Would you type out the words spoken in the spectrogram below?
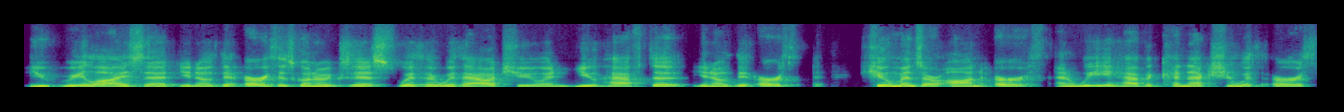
you realize that you know the earth is going to exist with or without you and you have to you know the earth humans are on earth and we have a connection with earth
